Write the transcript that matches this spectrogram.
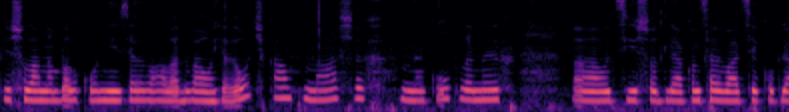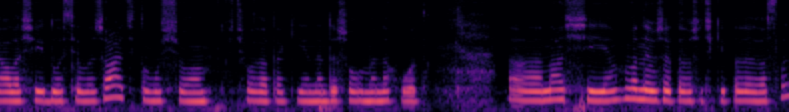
Пішла на балконі і зірвала два огірочка наших, не куплених. Е, Оці, що для консервації купляла, ще й досі лежать, тому що вчора такий не дійшов мене ход. Е, Наші, вони вже трошечки переросли,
